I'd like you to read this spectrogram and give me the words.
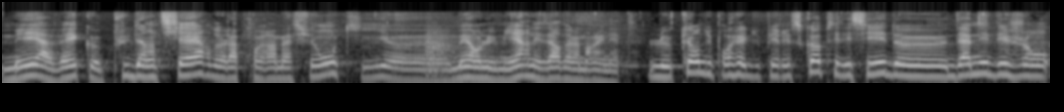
mais avec plus d'un tiers de la programmation qui euh, met en lumière les arts de la marionnette. Le cœur du projet du Périscope, c'est d'essayer d'amener des gens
